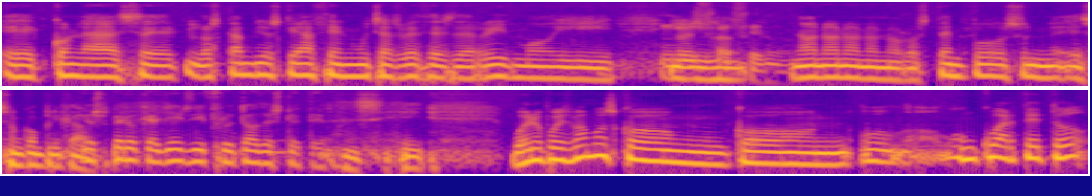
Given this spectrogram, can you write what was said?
eh, con las eh, los cambios que hacen muchas veces de ritmo y, No y- es fácil. No, no, no, no, no, los tempos son, eh, son Yo complicados. espero que hayáis disfrutado de este tema. Sí. Bueno, pues vamos con, con un, un cuarteto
